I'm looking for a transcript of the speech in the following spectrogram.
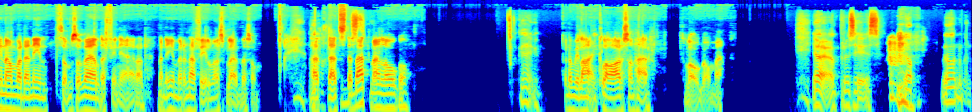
Innan var den inte som så väl definierad. Men i och med den här filmen så blev det som that, that's the just- Batman-logo. Okej. För de ville ha en klar sån här logo med. Ja, ja, precis. Ja, ja men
